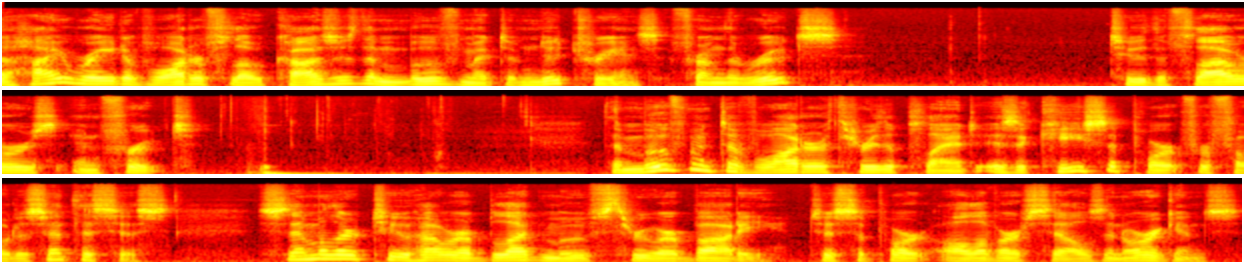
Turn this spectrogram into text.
the high rate of water flow causes the movement of nutrients from the roots to the flowers and fruit. The movement of water through the plant is a key support for photosynthesis, similar to how our blood moves through our body to support all of our cells and organs.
